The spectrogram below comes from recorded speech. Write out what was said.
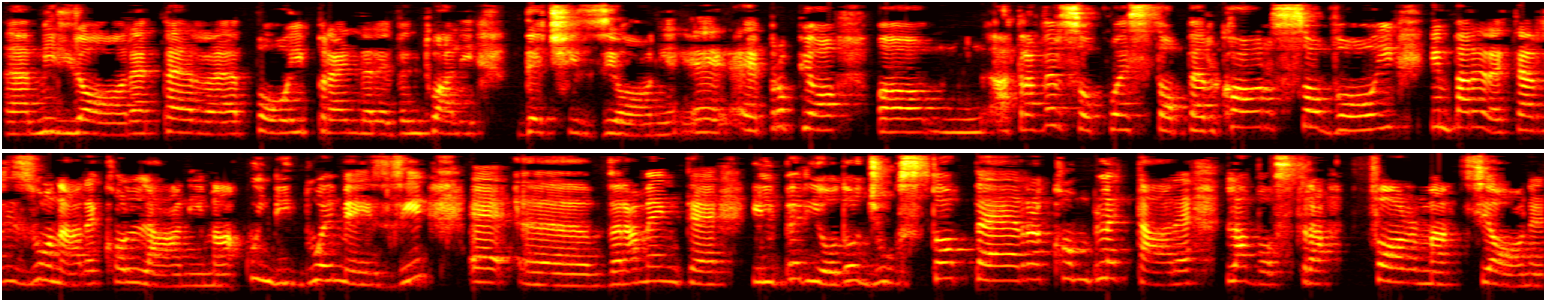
eh, migliore per eh, poi prendere eventuali decisioni e, e proprio uh, attraverso questo percorso voi imparerete a risuonare con l'anima quindi due mesi è eh, veramente il periodo giusto per completare la vostra formazione.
